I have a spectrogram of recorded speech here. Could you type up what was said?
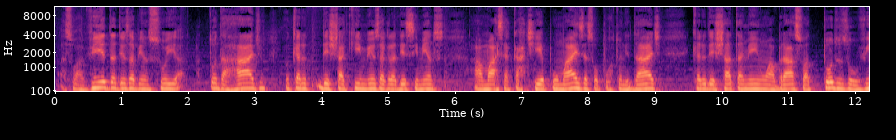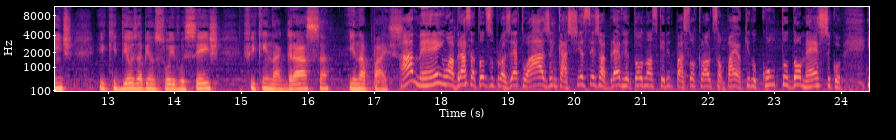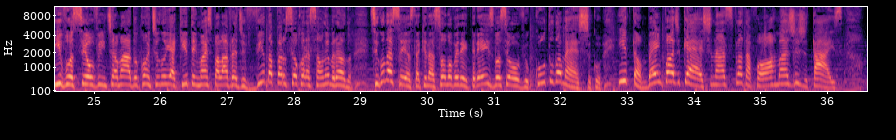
a sua vida, Deus abençoe a toda a rádio. Eu quero deixar aqui meus agradecimentos a Márcia Cartier por mais essa oportunidade. Quero deixar também um abraço a todos os ouvintes e que Deus abençoe vocês. Fiquem na graça e na paz. Amém. Um abraço a todos do projeto Haja em Caxias. Seja breve retorno nosso querido pastor Cláudio Sampaio aqui no Culto Doméstico. E você, ouvinte amado, continue aqui, tem mais palavra de vida para o seu coração. Lembrando, segunda a sexta, aqui na Sua 93, você ouve o Culto Doméstico e também podcast nas plataformas digitais.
